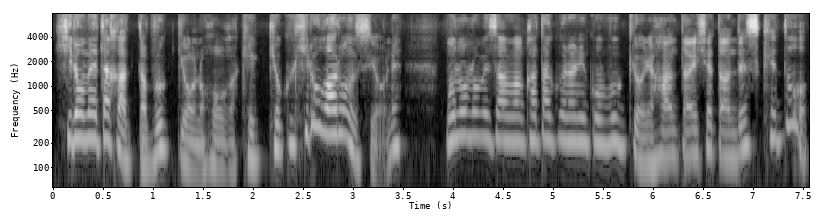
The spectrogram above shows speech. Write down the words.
広めたかった仏教の方が結局広がるんですよね。物の部さんは堅くなにこう仏教に反対してたんですけど、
